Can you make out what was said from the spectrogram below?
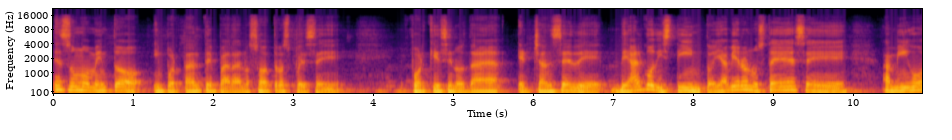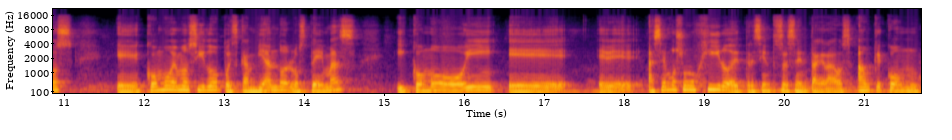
es un momento importante para nosotros, pues, eh, porque se nos da el chance de, de algo distinto. Ya vieron ustedes, eh, amigos, eh, cómo hemos ido pues cambiando los temas y cómo hoy eh, eh, hacemos un giro de 360 grados, aunque con,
